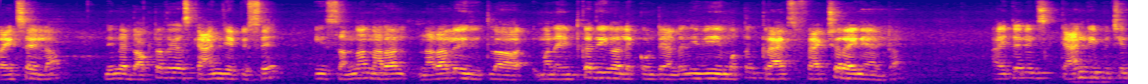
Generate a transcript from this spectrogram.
రైట్ సైడ్లో నిన్న డాక్టర్ దగ్గర స్కాన్ చేపిస్తే ఈ సన్న నరాలు నరాలు ఇట్లా మన ఇంటికదిగా లెక్క ఉంటాయి అంటే. ఇవి మొత్తం క్రాక్స్ ఫ్రాక్చర్ అయినాయంట. అయితే నేను స్కాన్ తీపించిన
